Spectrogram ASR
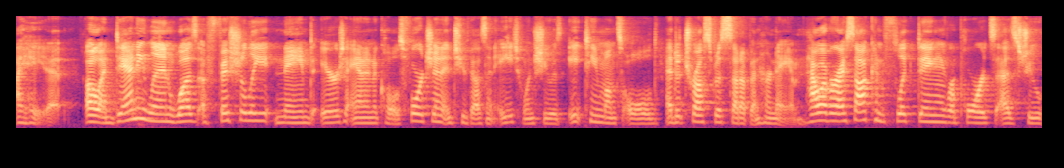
I hate it. Oh, and Dannielynn was officially named heir to Anna Nicole's fortune in 2008 when she was 18 months old, and a trust was set up in her name. However, I saw conflicting reports as to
